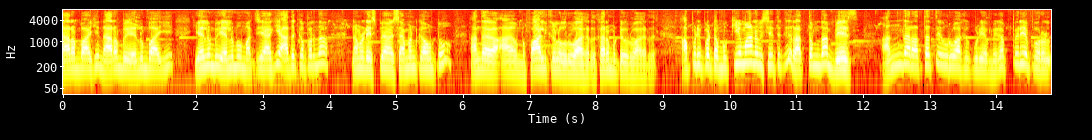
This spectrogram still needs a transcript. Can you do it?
நரம்பாகி நரம்பு எலும்பாகி எலும்பு எலும்பு மச்சையாகி அதுக்கப்புறம் தான் நம்மளுடைய செமன் கவுண்ட்டும் அந்த ஃபாலிக்கல் உருவாகிறது கருமுட்டை உருவாகிறது. அப்படிப்பட்ட முக்கியமான விஷயத்துக்கு ரத்தம் தான் பேஸ் அந்த ரத்தத்தை உருவாக்கக்கூடிய மிகப்பெரிய பொருள்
